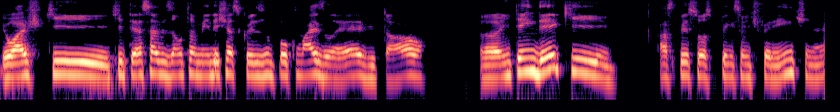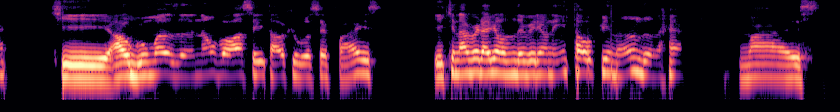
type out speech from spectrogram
eu acho que, que ter essa visão também deixa as coisas um pouco mais leve e tal. Uh, entender que as pessoas pensam diferente, né? que algumas não vão aceitar o que você faz e que na verdade elas não deveriam nem estar opinando, né? Mas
